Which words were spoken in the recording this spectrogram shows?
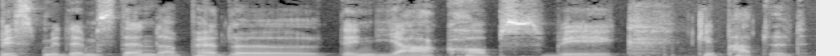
bist mit dem Stand-Up-Paddle den Jakobsweg gepaddelt.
